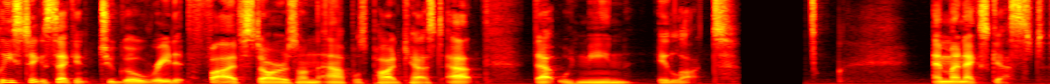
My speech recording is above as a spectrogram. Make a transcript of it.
please take a second to go rate it five stars on the Apple's podcast app. That would mean a lot. And my next guest,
